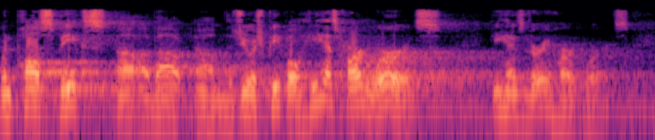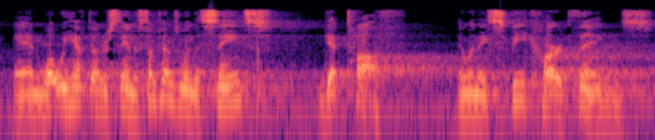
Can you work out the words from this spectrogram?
when Paul speaks uh, about um, the Jewish people, he has hard words. He has very hard words. And what we have to understand is sometimes when the saints get tough and when they speak hard things,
